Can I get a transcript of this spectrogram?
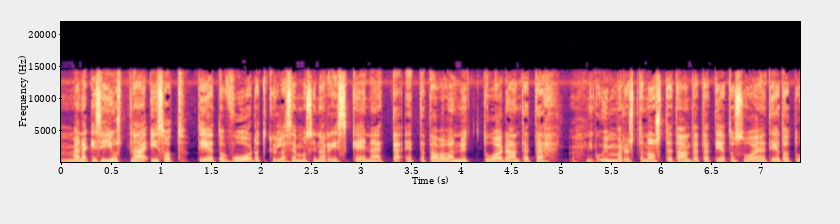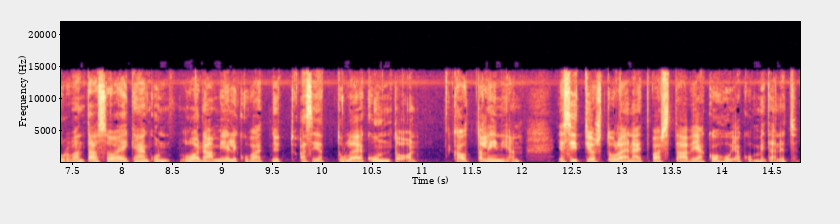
Mä näkisin just nämä isot tietovuodot kyllä semmoisina riskeinä, että, että tavallaan nyt tuodaan tätä niin kuin ymmärrystä, nostetaan tätä tietosuojan ja tietoturvan tasoa, ikään kuin luodaan mielikuva, että nyt asiat tulee kuntoon kautta linjan. Ja sitten jos tulee näitä vastaavia kohuja kuin mitä nyt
